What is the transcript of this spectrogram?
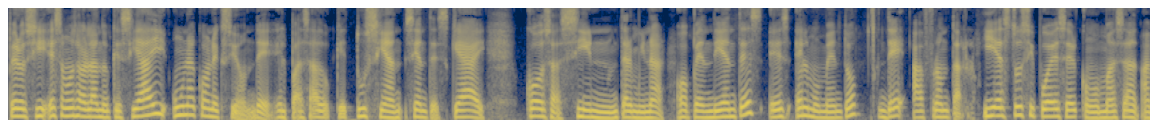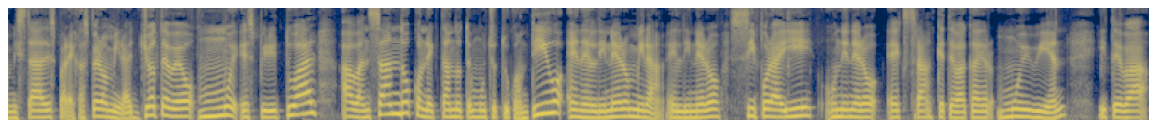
pero sí estamos hablando que si hay una conexión del el pasado que tú sientes que hay cosas sin terminar o pendientes, es el momento de afrontarlo. Y esto sí puede ser como más amistades, parejas. Pero mira, yo te veo muy espiritual, avanzando, conectándote mucho tú contigo. En el dinero, mira, el dinero sí por ahí, un dinero extra que te va a caer muy bien y te va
